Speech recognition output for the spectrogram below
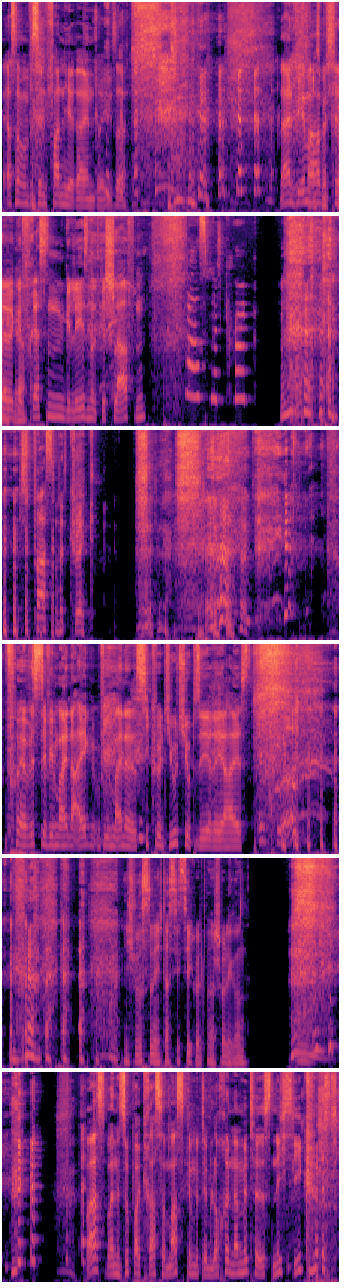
erstmal ein bisschen Fun hier reinbringen. So. Nein, wie immer Spaß habe ich äh, Crack, ja? gefressen, gelesen und geschlafen. Was mit Crack? Spaß mit Crack. Vorher wisst ihr, wie meine eigen, wie meine Secret YouTube-Serie heißt. Ist so. Ich wusste nicht, dass die Secret war, Entschuldigung. Was? Meine super krasse Maske mit dem Loch in der Mitte ist nicht Secret?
